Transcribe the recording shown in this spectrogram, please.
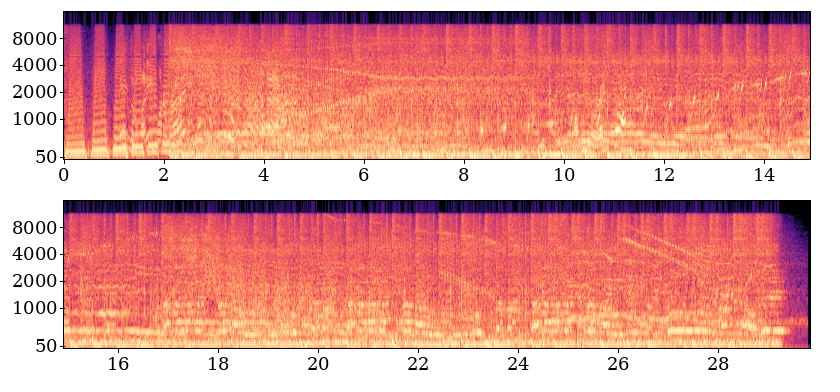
Hey, little buddy, wanna ride?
